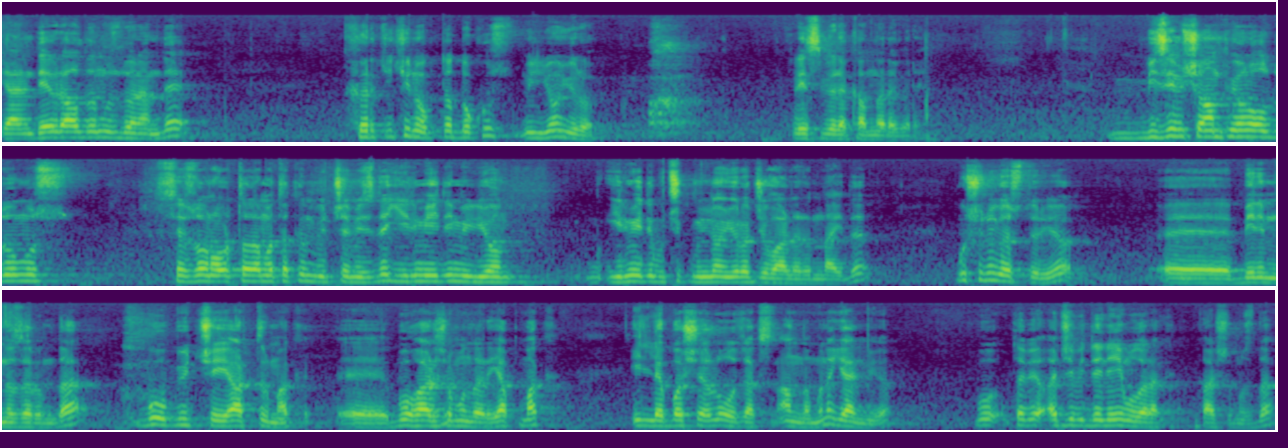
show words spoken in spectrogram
yani devraldığımız dönemde 42.9 milyon euro resmi rakamlara göre. Bizim şampiyon olduğumuz sezon ortalama takım bütçemizde 27 milyon 27,5 milyon euro civarlarındaydı. Bu şunu gösteriyor e, benim nazarımda. Bu bütçeyi arttırmak, e, bu harcamaları yapmak illa başarılı olacaksın anlamına gelmiyor. Bu tabii acı bir deneyim olarak karşımızda.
